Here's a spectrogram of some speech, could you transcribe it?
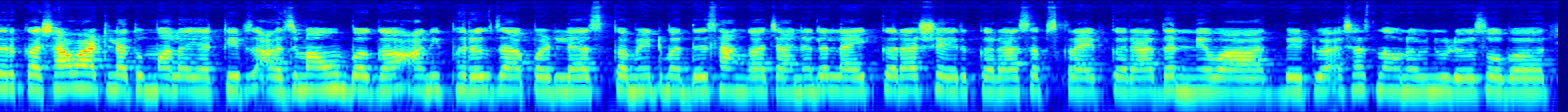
तर कशा वाटल्या तुम्हाला या टिप्स? आजमावून बघा आणि फरक जा पडल्यास कमेंटमध्ये सांगा. चॅनलला लाईक करा शेअर करा सबस्क्राईब करा. धन्यवाद. भेटूया अशाच नवनवीन व्हिडिओसोबत.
